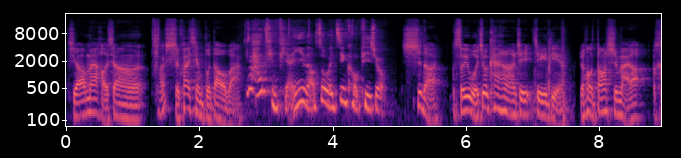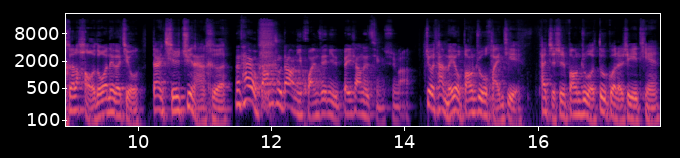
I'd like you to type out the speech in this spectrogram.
只要卖好像啊十块钱不到吧？那还挺便宜的，作为进口啤酒。是的，所以我就看上了这这一点，然后当时买了喝了好多那个酒，但是其实巨难喝，那它有帮助到你缓解你悲伤的情绪吗？就它没有帮助缓解，它只是帮助我度过了这一天。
